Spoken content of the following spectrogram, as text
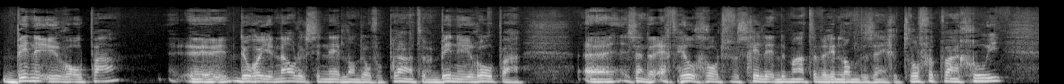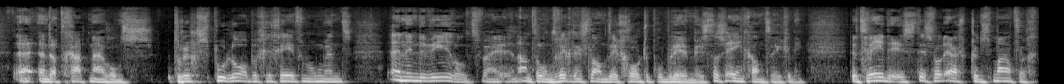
Binnen Europa, eh, daar hoor je nauwelijks in Nederland over praten, maar binnen Europa eh, zijn er echt heel grote verschillen in de mate waarin landen zijn getroffen qua groei. Eh, en dat gaat naar ons terugspoelen op een gegeven moment. En in de wereld, waar een aantal ontwikkelingslanden in grote problemen is. Dat is één kanttekening. De tweede is, het is wel erg kunstmatig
